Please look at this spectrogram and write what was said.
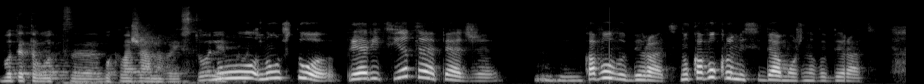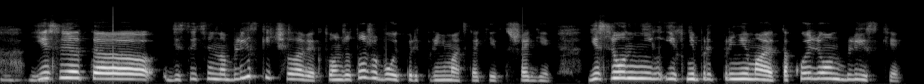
вот, это вот э, баклажановая история. Ну, ну что, приоритеты, опять же. Угу. Кого выбирать? Ну, кого кроме себя можно выбирать? Если это действительно близкий человек, то он же тоже будет предпринимать какие-то шаги. Если он не, их не предпринимает, такой ли он близкий?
